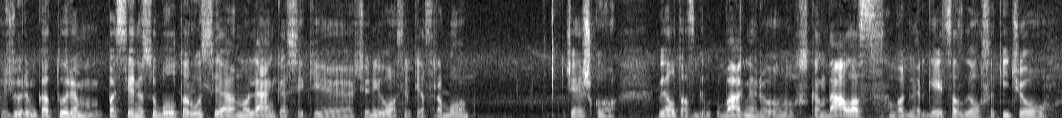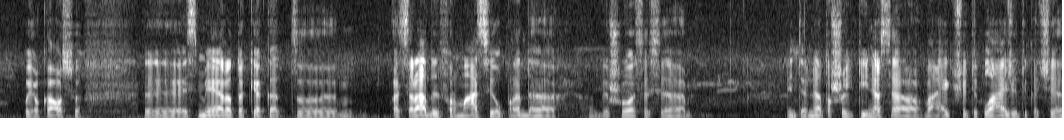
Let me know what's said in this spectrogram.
žiūrim, ką turim. Pasienis su Baltarusija, nuo Lenkijos iki Černyvos ir ties rabu. Čia aišku, vėl tas Wagnerio skandalas, Wagner Gatesas, gal sakyčiau, pajokausiu. E, esmė yra tokia, kad e, atsirado informacija, jau pradeda viešuosiuose interneto šaltiniuose vaikščioti, klaidžioti, kad čia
